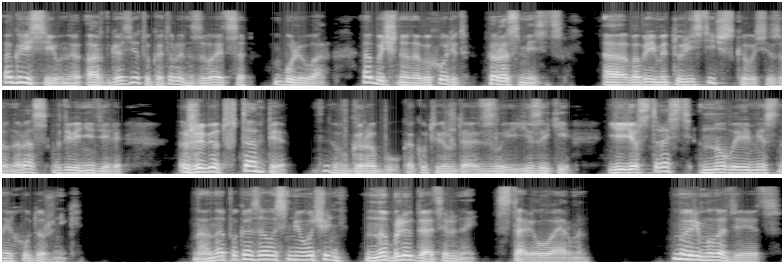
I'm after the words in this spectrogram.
агрессивную арт-газету, которая называется «Бульвар». Обычно она выходит раз в месяц, а во время туристического сезона раз в две недели. Живет в Тампе, в гробу, как утверждают злые языки. Ее страсть – новые местные художники. Она показалась мне очень наблюдательной, ставил Уайерман. Мэри молодец.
